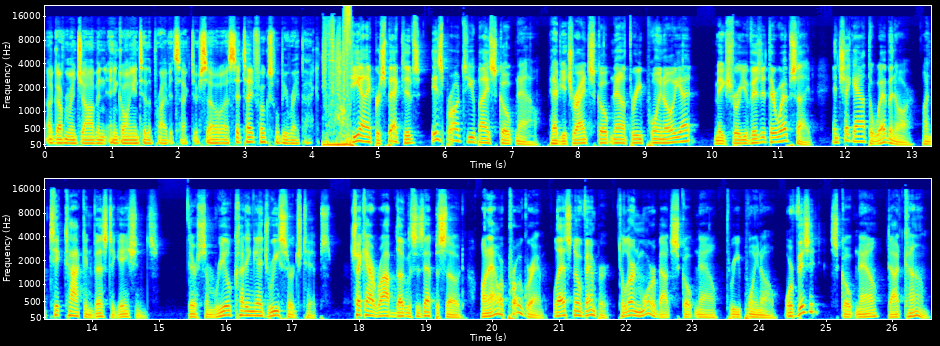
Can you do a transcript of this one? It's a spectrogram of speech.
uh, government job and, and going into the private sector. So uh, sit tight, folks. We'll be right back. PI Perspectives is brought to you by Scope Now. Have you tried Scope Now 3.0 yet? Make sure you visit their website and check out the webinar on TikTok investigations. There's some real cutting edge research tips. Check out Rob Douglas's episode on our program last November to learn more about oh Scope Now 3.0 or visit scopenow.com.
